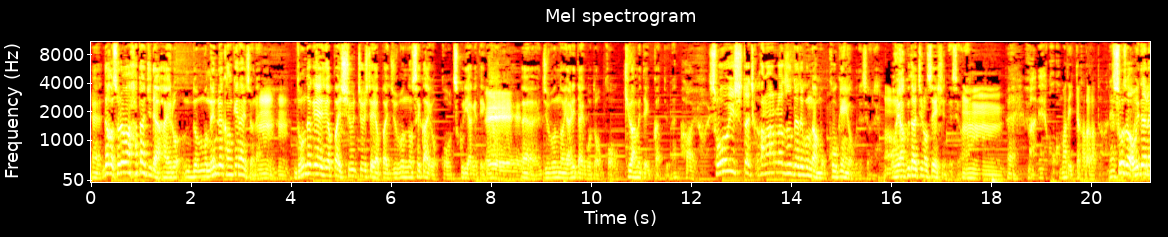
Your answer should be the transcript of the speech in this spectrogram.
うんええだからそれは二十歳で入ろう。どもう年齢関係ないですよね。うんうん。どんだけやっぱり集中して、やっぱり自分の世界をこう作り上げていくか。ええ。ええ自分のやりたいことをこう極めていくかっていうね。はいはい。そういう人たちが必ず出てくるのはもう貢献欲ですよね。うんお役立ちの精神ですようね。ん。えまあね、ここまで行った方々はね。えそうそう、おいでね、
